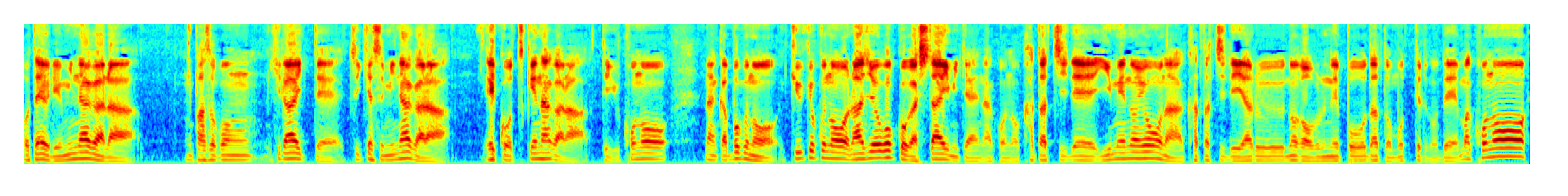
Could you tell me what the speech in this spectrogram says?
お便り読みながら、パソコン開いて、ツイキャス見ながら、エコーつけながらっていう、この、なんか僕の究極のラジオごっこがしたいみたいなこの形で、夢のような形でやるのがオルネポだと思ってるので、まあ、この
